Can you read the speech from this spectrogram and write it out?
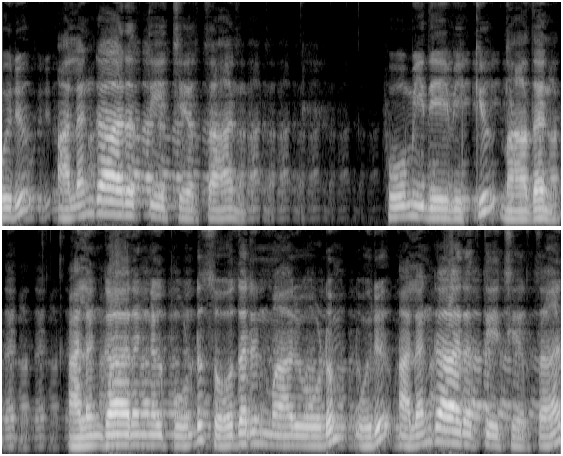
ഒരു അലങ്കാരത്തെ ചേർത്താൻ ഭൂമിദേവിക്കു നാഥൻ. അലങ്കാരങ്ങൾ പൂണ്ട് സോദരന്മാരോടും ഒരു അലങ്കാരത്തെ ചേർത്താൻ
